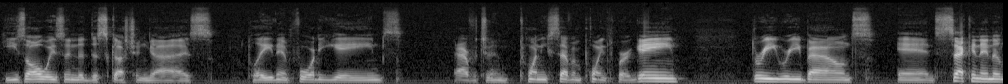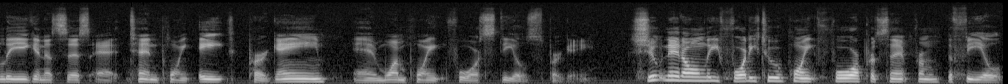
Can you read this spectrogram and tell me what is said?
He's always in the discussion, guys. Played in 40 games, averaging 27 points per game, three rebounds, and second in the league in assists at 10.8 per game and 1.4 steals per game. Shooting it only 42.4% from the field,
